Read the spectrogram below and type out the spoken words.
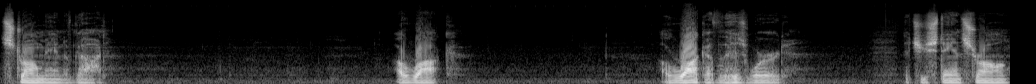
Strong man of God. A rock. A rock of His Word. That you stand strong.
